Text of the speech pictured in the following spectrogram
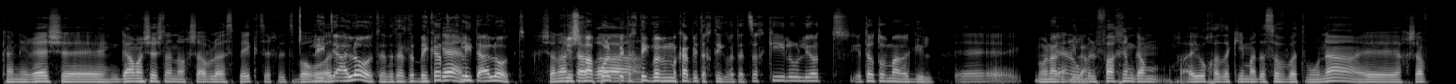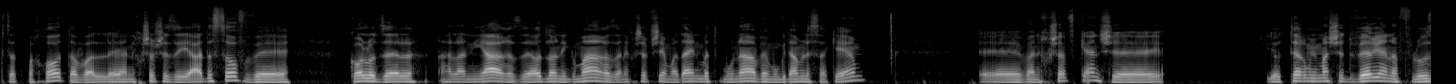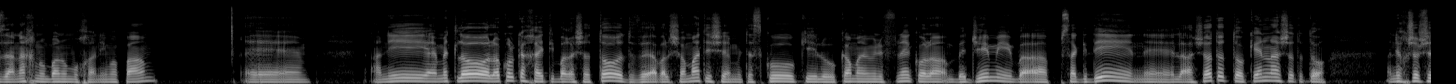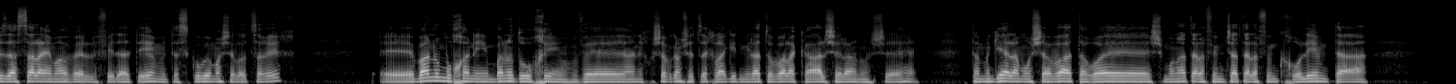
כנראה שגם מה שיש לנו עכשיו לא יספיק, צריך לצבור עוד. להתעלות, אתה בעיקר כן. צריך להתעלות. שנה שעברה... יש לך הפועל פתח תקווה ומכבי פתח תקווה, אתה צריך כאילו להיות יותר טוב מהרגיל. אה, מעונה כן, רגילה. אום אל-פחם גם היו חזקים עד הסוף בתמונה, אה, עכשיו קצת פחות, אבל אה, אני חושב שזה יהיה עד הסוף, וכל עוד זה על הנייר, זה עוד לא נגמר, אז אני חושב שהם עדיין בתמונה ומוקדם לסכם. ואני חושב, כן, ש... יותר ממה שטבריה נפלו, זה אנחנו באנו מוכנים הפעם. אה, אני, האמת, לא, לא כל כך הייתי ברשתות, ו... אבל שמעתי שהם התעסקו כאילו כמה ימים לפני, כל ה... בג'ימי, בפסק דין, אה, להשעות אותו, כן להשעות אותו. אני חושב שזה עשה להם עוול, לפי דעתי, הם התעסקו במה שלא צריך. אה, באנו מוכנים, באנו דרוכים, ואני חושב גם שצריך להגיד מילה טובה לקהל שלנו, שאתה מגיע למושבה, אתה רואה 8,000, 9,000 כחולים, אתה...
